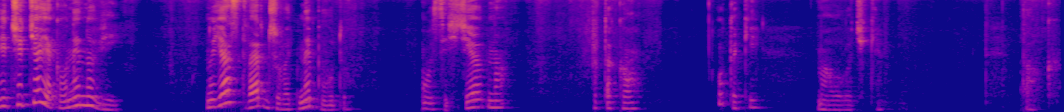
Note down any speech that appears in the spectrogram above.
Відчуття, як вони нові. Ну, я стверджувати не буду. Ось іще одна. Отака. Отакі наволочки. Так.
